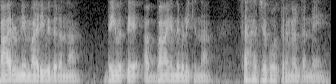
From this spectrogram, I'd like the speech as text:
കാരുണ്യം മാരി വിതറുന്ന ദൈവത്തെ അബ്ബ എന്ന് വിളിക്കുന്ന സഹജഗോത്രങ്ങൾ തന്നെ.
